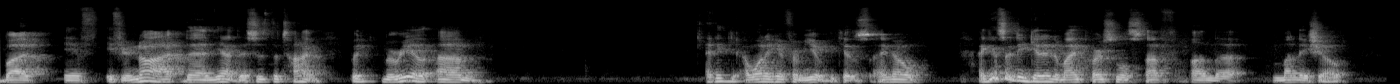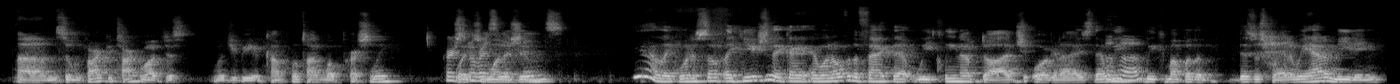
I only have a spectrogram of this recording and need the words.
But if if you're not, then yeah, this is the time. But Maria, um, I think I want to hear from you because I know, I guess I didn't get into my personal stuff on the Monday show. Um, so we probably could talk about just would you be comfortable talking about personally? Personal what you wanna do. resolutions. Yeah, like what is some like usually like I, I went over the fact that we clean up, dodge, organize, then Uh-huh. we we come up with a business plan, and we had a meeting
